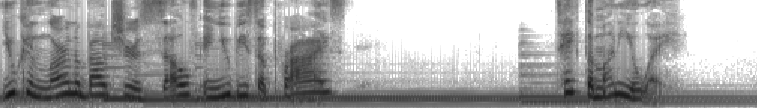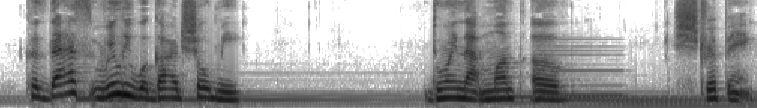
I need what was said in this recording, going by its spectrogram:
you can learn about yourself and you be surprised? Take the money away. Because that's really what God showed me during that month of stripping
